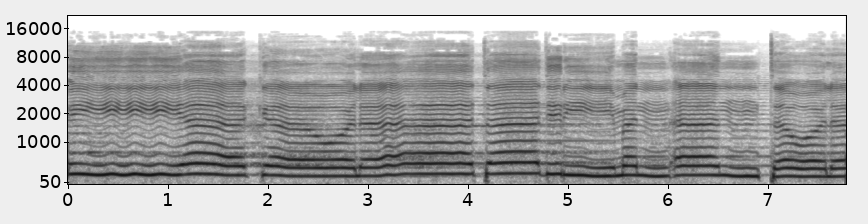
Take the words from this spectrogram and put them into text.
إياك ولا تدري من أنت ولا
